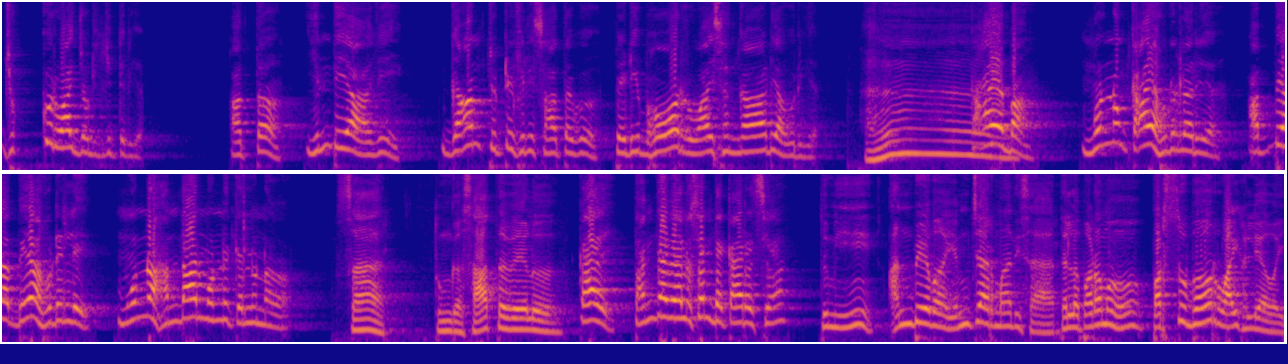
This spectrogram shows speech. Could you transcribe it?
ಜುಕ್ಕುರುವ ಜೊಡಿಜಿತಿರಿಯ ಅತ್ತ ಇಂಡಿಯಾ ಅವಿ గామ్ చుట్టూ ఫిరి సాతగు పెడి భోర్ రువాయ్ సంగాడి ಅವರಿಗೆ ಆ. ಕಾಯ ಬಾ ಮುನ್ನು ಕಾಯ ಹುಡುಲರಿಯ ಅಬ್ಬೆ ಅಬ್ಬೆ ಹುಡಿಲಿ ಮುನ್ನು ಹಂದಾರ್ ಮುನ್ನು ಕೆಲ್ಲುನ್ನವ ಸಾರ್ ತುಂಗ ಸಾತವೇಲು ಕಾಯ್ ತಂಗ ವೇಲುಸನ್ ಡೆಕಾರಸ್ಯ ತುಮಿ ಅನ್ಬೇವ ಎಂಜಾರ್ ಮಾದಿ ಸಾರ್ ತೆಲ್ಲ ಪಡಮು ಪರ್ಸು ಬೋರ್ ವಾಯ್ ಹಳ್ಳಿಯವೈ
